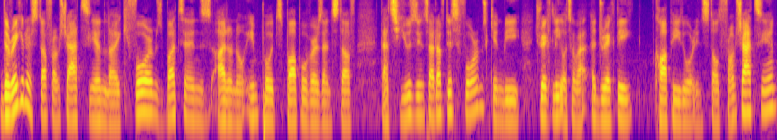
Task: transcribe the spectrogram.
The regular stuff from ShadCN like forms, buttons, I don't know, inputs, popovers and stuff that's used inside of these forms can be directly automatic, uh, directly copied or installed from ShadCN.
